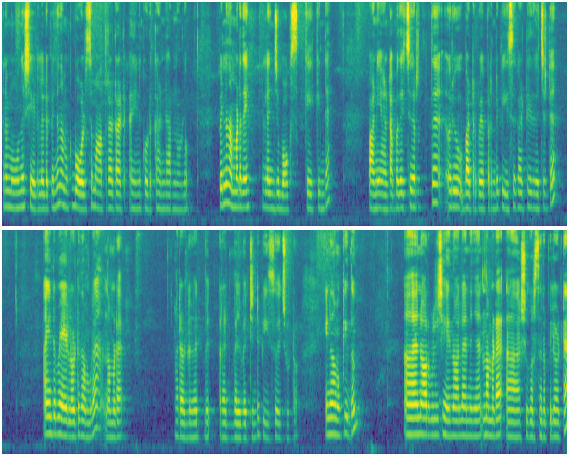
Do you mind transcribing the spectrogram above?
അങ്ങനെ മൂന്ന് ഷെയ്ഡിലുണ്ട്. പിന്നെ നമുക്ക് ബോൾസ് മാത്രമായിട്ട് അതിന് കൊടുക്കാണ്ടായിരുന്നുള്ളൂ പിന്നെ നമ്മുടെ ലഞ്ച് ബോക്സ് കേക്കിന്റെ പണിയാണ് അപ്പോൾ അത് ചെറുത്ത് ഒരു ബട്ടർ പേപ്പറിന്റെ പീസ് കട്ട് ചെയ്ത് വെച്ചിട്ട് അതിന്റെ മേളിലോട്ട് നമ്മൾ നമ്മുടെ റെഡ് വെൽവെറ്റ് റെഡ് വെൽവെറ്റിന്റെ പീസ് വെച്ചു കിട്ടും. ഇനി നമുക്കിതും നോർമലി ചെയ്യുന്ന പോലെ തന്നെ ഞാൻ നമ്മുടെ ഷുഗർ സിറപ്പിലോട്ട്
